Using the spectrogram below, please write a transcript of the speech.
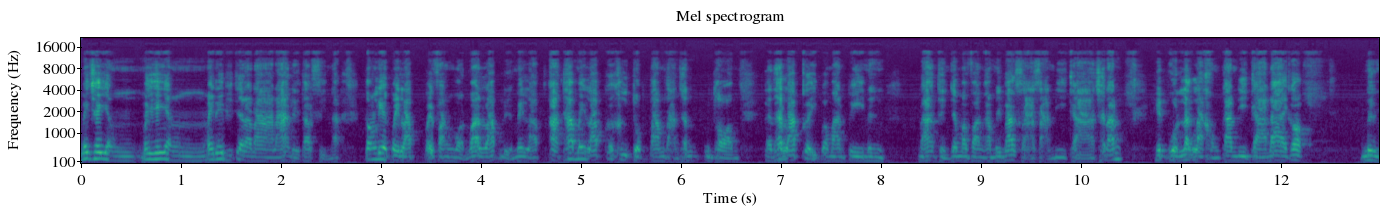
ไม่ใช่ยังไม่ใช่ยังไม่ได้พิจารณานะหรือตัดสินนะต้องเรียกไปรับไปฟังก่อนว่ารับหรือไม่รับอะถ้าไม่รับก็คือจบตามศาลชั้นอุทธรณ์แต่ถ้ารับก็อีกประมาณปีหนึ่งนะถึงจะมาฟังคำพิพากษาศาลฎีกา ฉะนั้นเหตุผลหลักๆของการฎีกาได้ก็ หนึ่ง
